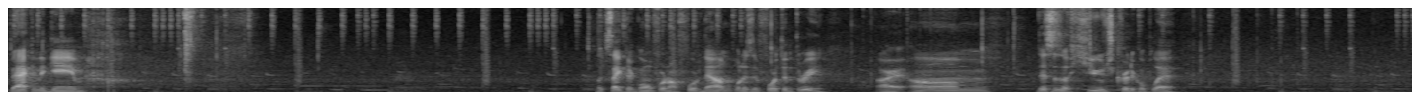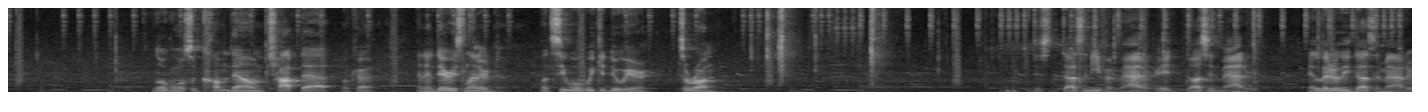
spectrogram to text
Back in the game. Looks like they're going for it on fourth down. What is it, fourth and three? All right. Um, this is a huge critical play. Logan Wilson, come down, chop that. Okay. And then Darius Leonard. Let's see what we can do here. It's a run. Doesn't even matter. It doesn't matter. It literally doesn't matter.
